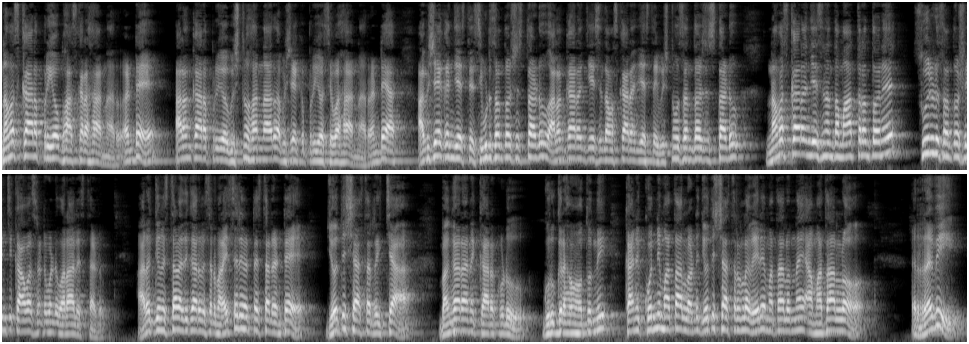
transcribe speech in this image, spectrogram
నమస్కార ప్రియో భాస్కర అన్నారు. అంటే అలంకార ప్రియో విష్ణు అన్నారు అభిషేక ప్రియో శివ అన్నారు. అంటే అభిషేకం చేస్తే శివుడు సంతోషిస్తాడు అలంకారం చేసి నమస్కారం చేస్తే విష్ణువు సంతోషిస్తాడు నమస్కారం చేసినంత మాత్రంతోనే సూర్యుడు సంతోషించి కావాల్సినటువంటి వరాలు ఇస్తాడు. ఆరోగ్యం ఇస్తాడు అధికారం ఇస్తాడు మరి ఐశ్వర్యం ఎట్ట ఇస్తాడంటే జ్యోతిష్ శాస్త్ర రీత్యా బంగారానికి కారకుడు గురుగ్రహం అవుతుంది. కానీ కొన్ని మతాల్లో అంటే జ్యోతిష్ శాస్త్రంలో వేరే మతాలు ఉన్నాయి ఆ మతాల్లో రవి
